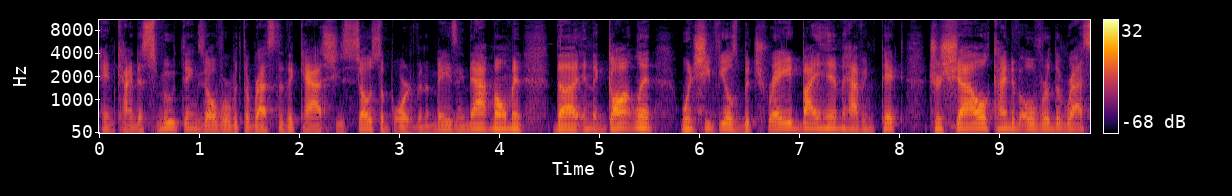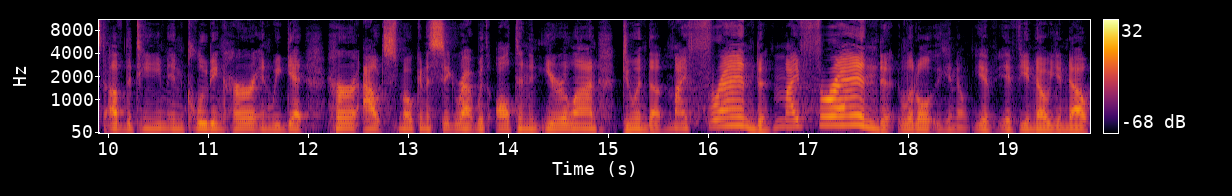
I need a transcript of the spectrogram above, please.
and kind of smooth things over with the rest of the cast. She's so supportive and amazing. That moment, the in the gauntlet when she feels betrayed by him having picked Trishelle kind of over the rest of the team, including her, and we get her out smoking a cigarette with Alton and Irulan, doing the my friend, my friend little, you know, if, if you know, you know,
